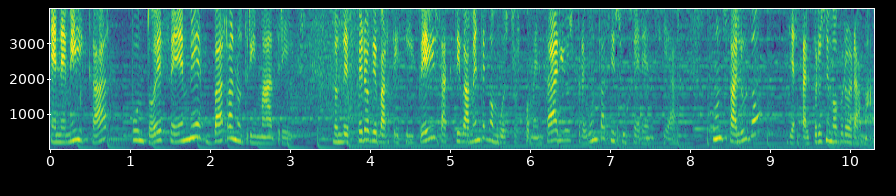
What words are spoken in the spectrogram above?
en emilcar.fm barra Nutrimatrix, donde espero que participéis activamente con vuestros comentarios, preguntas y sugerencias. Un saludo y hasta el próximo programa.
